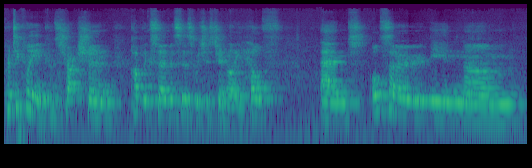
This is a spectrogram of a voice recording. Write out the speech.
particularly in construction, public services, which is generally health, and also in um,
